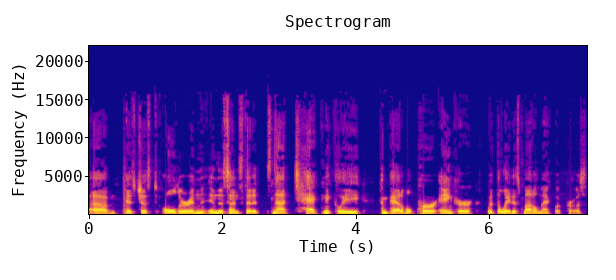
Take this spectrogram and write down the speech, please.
Um, it's just older in in the sense that it's not technically compatible per Anker with the latest model MacBook Pros.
